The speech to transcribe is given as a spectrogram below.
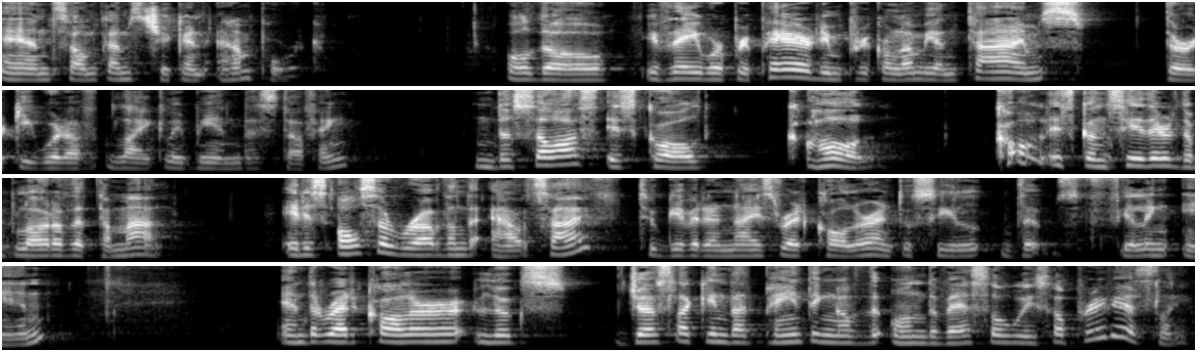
and sometimes chicken and pork. Although, if they were prepared in pre Columbian times, turkey would have likely been the stuffing. The sauce is called col. Col is considered the blood of the tamal. It is also rubbed on the outside to give it a nice red color and to seal the filling in. And the red color looks just like in that painting of the, on the vessel we saw previously.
